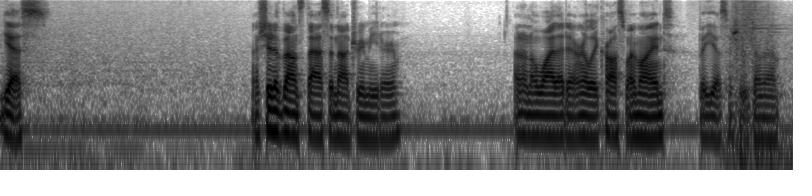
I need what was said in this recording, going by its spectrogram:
Yes. I should have bounced Thassa, not Dream Eater. I don't know why that didn't really cross my mind, but yes, I should have done that.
